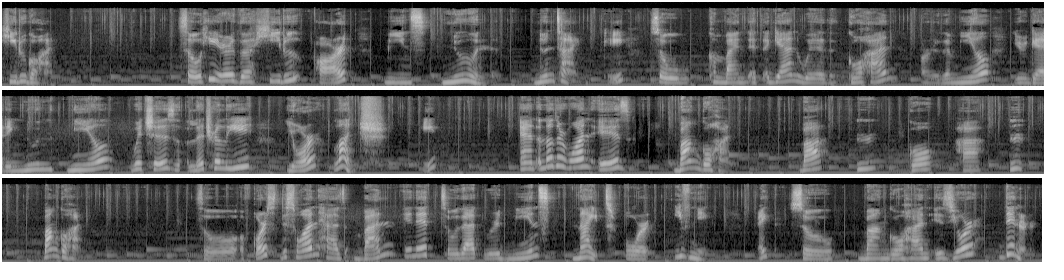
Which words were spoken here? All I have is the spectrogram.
Hiru gohan. So here the hiru part means noon, noontime. Okay, so combine it again with gohan or the meal. You're getting noon meal, which is literally your lunch. Okay, and another one is Bangohan. Ba n go ha. Bangohan. So, of course, this one has ban in it, so that word means night or evening, right? So, bangohan is your dinner.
